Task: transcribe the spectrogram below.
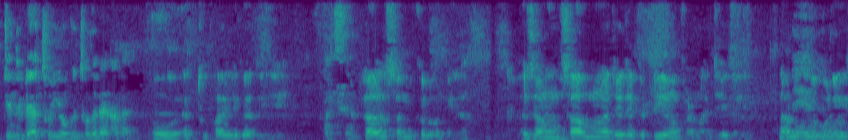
ਜਿਹਦੀ ਡੈਥ ਹੋਈ ਉਹ ਕਿੱਥੋਂ ਦਾ ਰਹਿਣ ਵਾਲਾ ਹੈ? ਉਹ ਇੱਥੋਂ ਫਾਈਲ ਕਰ ਜੀ ਅੱਛਾ। ਰਾਜਸਥਾਨ ਕਲੋਨੀ ਦਾ। ਇਹ ਸਾਨੂੰ ਇਨਸਾਫ ਮਿਲਣਾ ਚਾਹੀਦਾ ਗੱਡੀਆਂ ਨੂੰ ਫੜਨਾ ਚਾਹੀਦਾ ਜੀ। ਨਾ ਉਹਨੂੰ ਕੋਈ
